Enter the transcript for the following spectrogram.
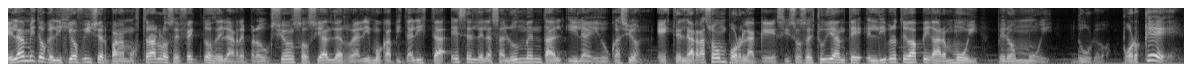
El ámbito que eligió Fisher para mostrar los efectos de la reproducción social del realismo capitalista es el de la salud mental y la educación. Esta es la razón por la que, si sos estudiante, el libro te va a pegar muy, pero muy duro. ¿Por qué?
